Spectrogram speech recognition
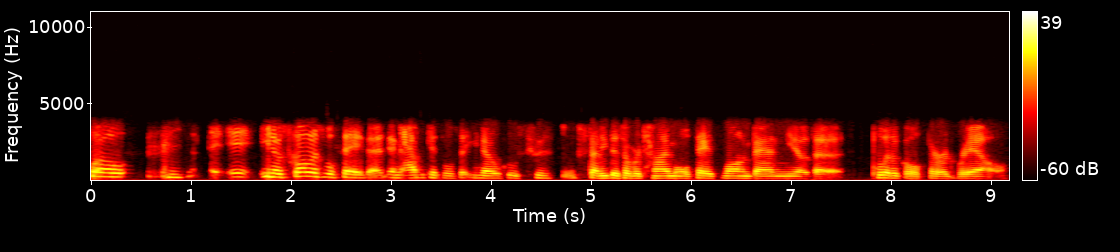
Well, it, you know, scholars will say that, and advocates will say, you know, who who studied this over time will say it's long been, you know, the political third rail.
